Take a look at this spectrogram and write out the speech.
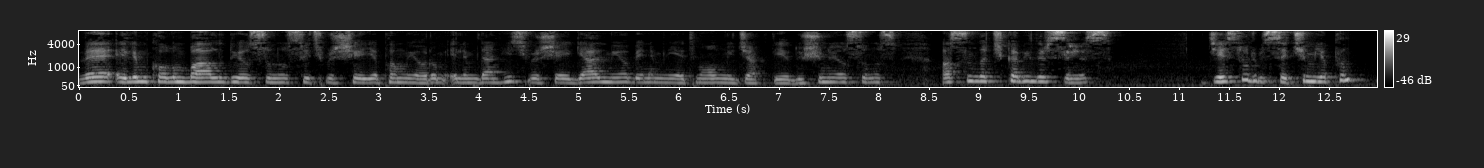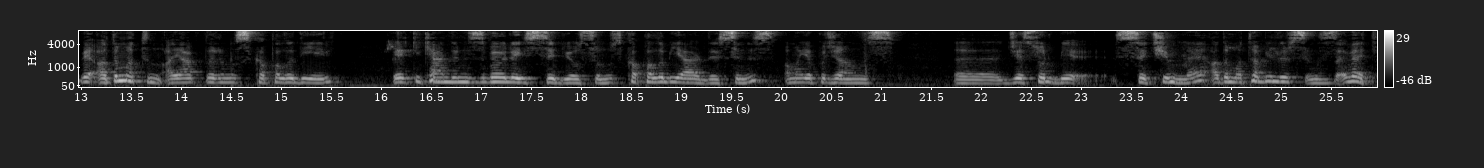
Ve elim kolum bağlı diyorsunuz, hiçbir şey yapamıyorum, elimden hiçbir şey gelmiyor, benim niyetim olmayacak diye düşünüyorsunuz. Aslında çıkabilirsiniz. Cesur bir seçim yapın ve adım atın ayaklarınız kapalı değil. Belki kendinizi böyle hissediyorsunuz, kapalı bir yerdesiniz ama yapacağınız e, cesur bir seçimle adım atabilirsiniz. Evet.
